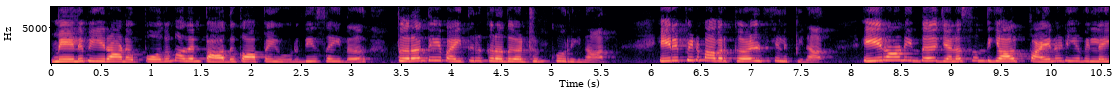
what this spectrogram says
மேலும் ஈரான் எப்போதும் அதன் பாதுகாப்பை உறுதி செய்து திறந்தே வைத்திருக்கிறது என்றும் கூறினார். இருப்பினும் அவர் கேள்வி எழுப்பினார் ஈரான் இந்த ஜலசந்தியால் பயனடையவில்லை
